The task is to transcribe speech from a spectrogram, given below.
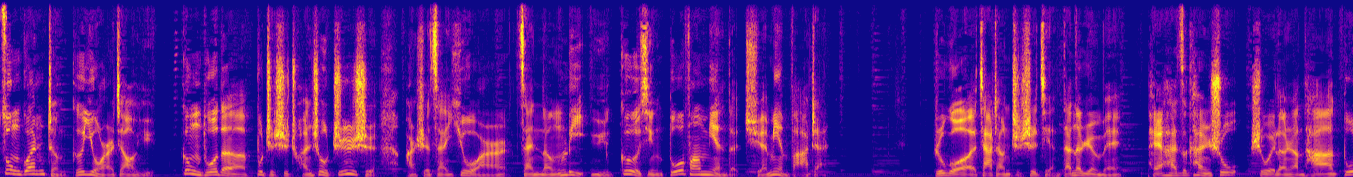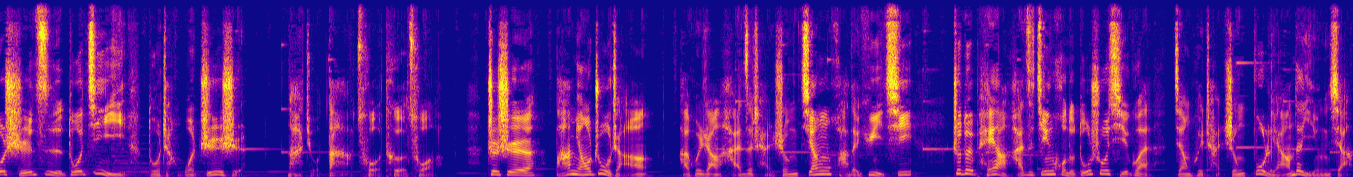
纵观整个幼儿教育，更多的不只是传授知识，而是在幼儿在能力与个性多方面的全面发展。如果家长只是简单的认为，陪孩子看书是为了让他多识字、多记忆、多掌握知识，那就大错特错了。这是拔苗助长，还会让孩子产生僵化的预期，这对培养孩子今后的读书习惯将会产生不良的影响。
